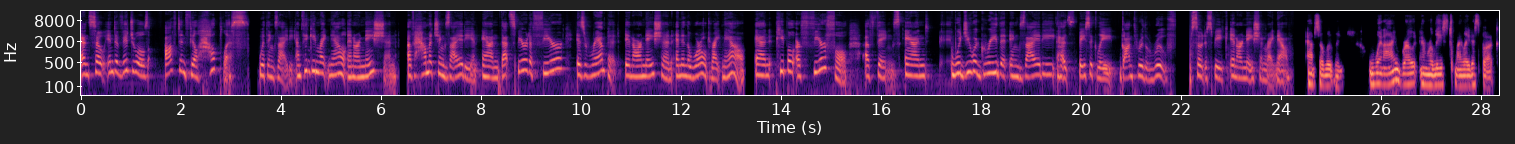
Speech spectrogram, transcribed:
And so individuals often feel helpless with anxiety. I'm thinking right now in our nation of how much anxiety and, and that spirit of fear is rampant in our nation and in the world right now. And people are fearful of things. And would you agree that anxiety has basically gone through the roof, so to speak, in our nation right now? Absolutely. When I wrote and released my latest book,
